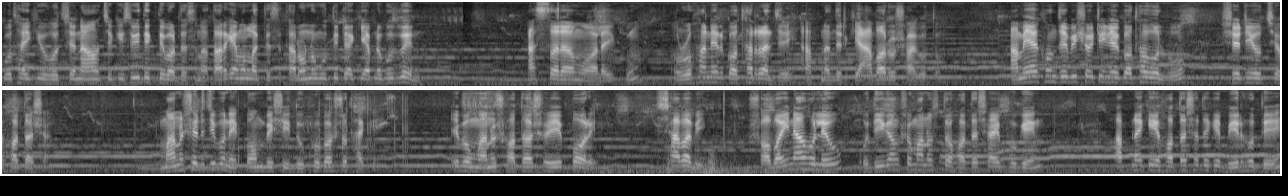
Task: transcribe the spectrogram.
কোথায় কি হচ্ছে, না হচ্ছে, কিছুই দেখতে পারতেছে না। তার কেমন লাগতেছে? তার অনুভূতিটা কি আপনি বুঝবেন? আসসালামু আলাইকুম। রোহানের কথার রাজ্যে আপনাদেরকে আবারও স্বাগতম। আমি এখন যে বিষয়টি নিয়ে কথা বলব, সেটি হচ্ছে হতাশা। মানুষের জীবনে কম বেশি দুঃখ কষ্ট থাকে এবং মানুষ হতাশ হয়ে পড়ে। স্বাভাবিক, সবাই না হলেও অধিকাংশ মানুষ তো হতাশায় ভোগেন। আপনাকে হতাশা থেকে বের হতে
